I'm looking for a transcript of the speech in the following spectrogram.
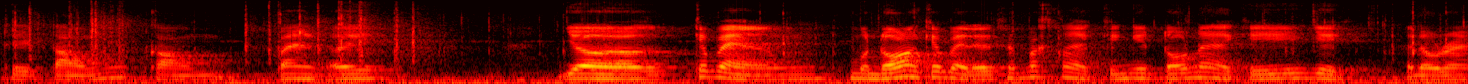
Thì tổng cộng bằng y. Giờ các bạn mình đoán là các bạn sẽ bắt là cái nguyên tố này là cái gì ở đâu ra.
